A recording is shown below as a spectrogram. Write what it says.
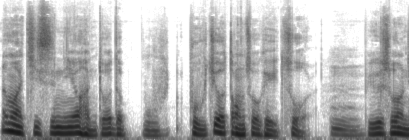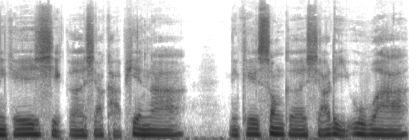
那么其实你有很多的补补救动作可以做。嗯，比如说你可以写个小卡片啊，你可以送个小礼物啊，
